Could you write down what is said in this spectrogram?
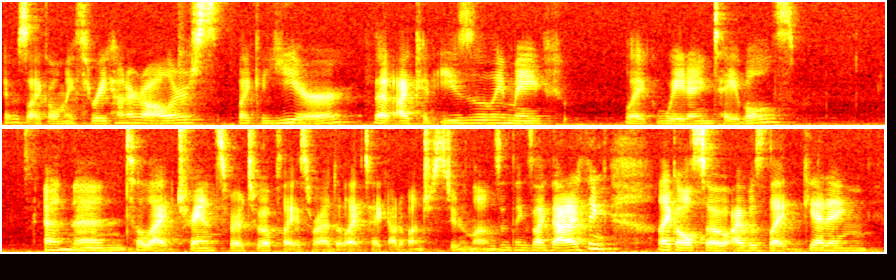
It was like only $300 like a year that I could easily make like waiting tables. And then to like transfer to a place where I had to like take out a bunch of student loans and things like that. I think like also I was like getting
